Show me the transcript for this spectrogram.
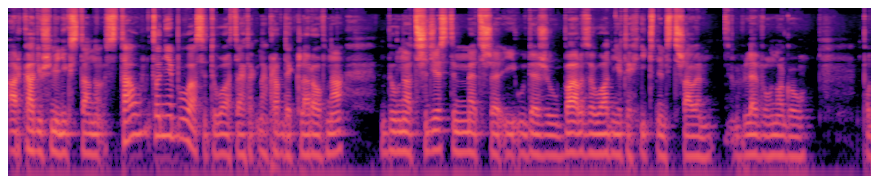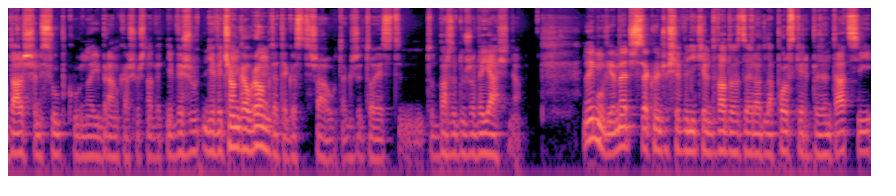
Arkadiusz Milik stanął, stał. To nie była sytuacja tak naprawdę klarowna. Był na 30 metrze i uderzył bardzo ładnie technicznym strzałem w lewą nogą po dalszym słupku. No i bramkarz już nawet nie, nie wyciągał rąk do tego strzału, także to jest, to bardzo dużo wyjaśnia. No i mówię, mecz zakończył się wynikiem 2 do 0 dla polskiej reprezentacji.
